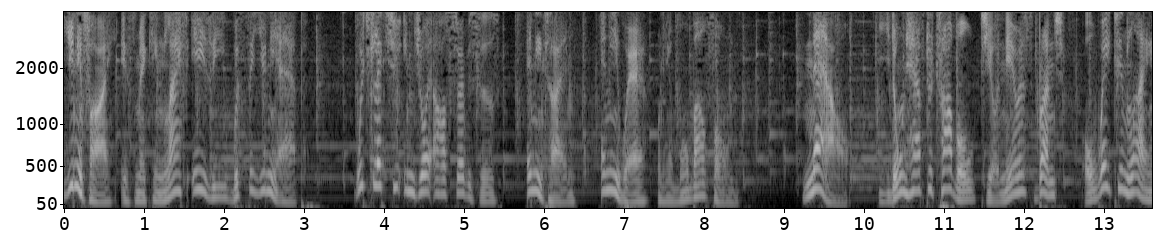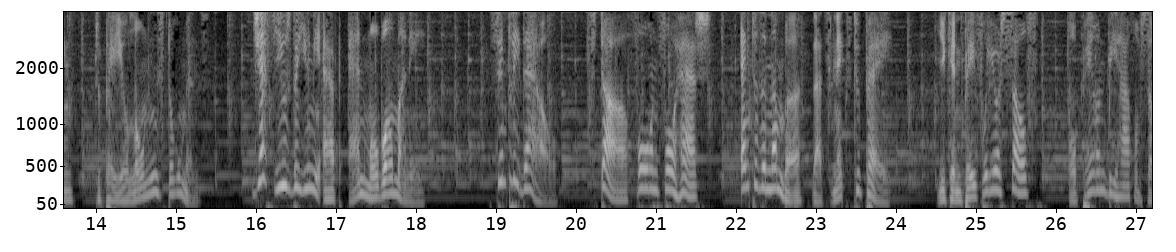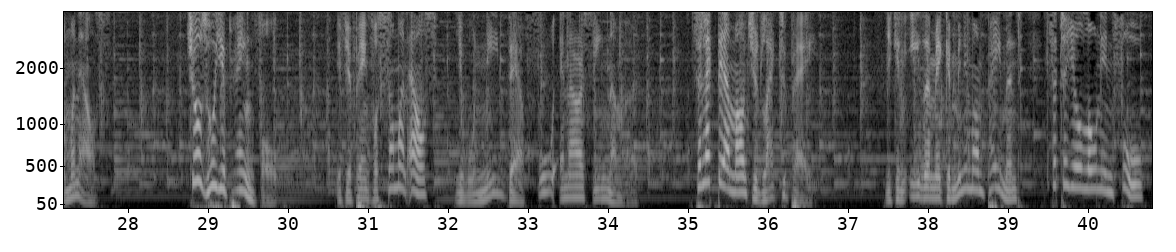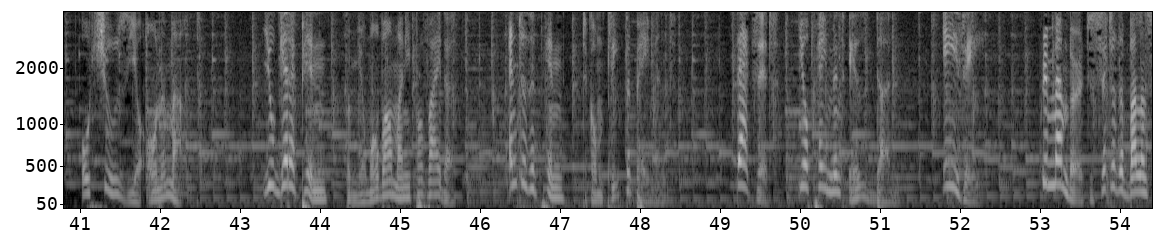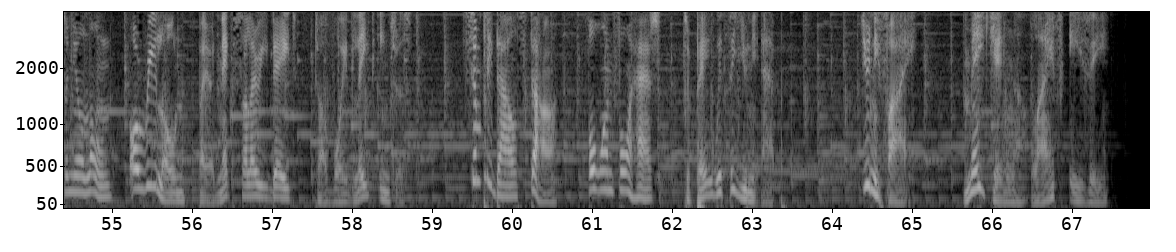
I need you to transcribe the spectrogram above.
Unifi is making life easy with the Uni app, which lets you enjoy our services anytime, anywhere on your mobile phone. Now, you don't have to travel to your nearest branch or wait in line to pay your loan installments. Just use the Uni app and mobile money. Simply dial star 414 hash, enter the number that's next to pay. You can pay for yourself or pay on behalf of someone else. Choose who you're paying for. If you're paying for someone else, you will need their full NRC number. Select the amount you'd like to pay. You can either make a minimum payment, settle your loan in full, or choose your own amount. You'll get a PIN from your mobile money provider. Enter the PIN to complete the payment. That's it, your payment is done. Easy. Remember to settle the balance on your loan or reloan by your next salary date to avoid late interest. Simply dial star 414 hash to pay with the Uni app. Unifi, making life easy.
